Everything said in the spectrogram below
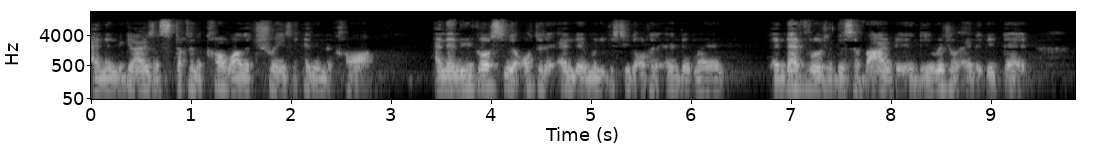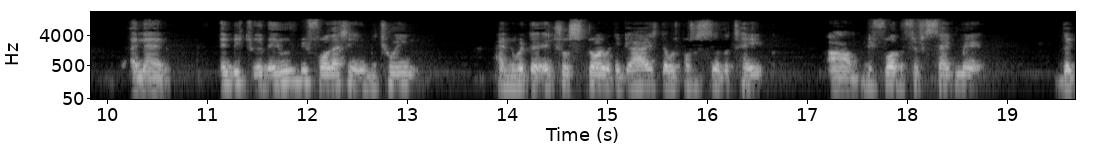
and then the guys are stuck in the car while the trains are hitting the car. And then you go see the alternate ending when you can see the alternate ending when and that version they survived it. In the original ending, they dead. And then in between, even before that scene, in between, and with the intro story with the guys that were supposed to steal the tape, um, before the fifth segment, the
